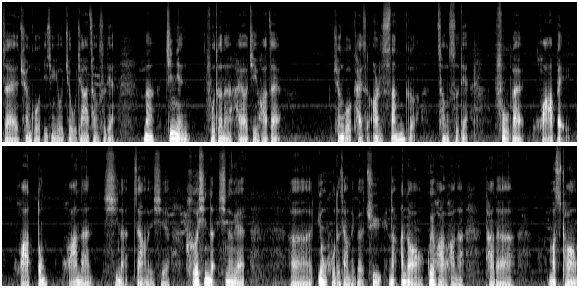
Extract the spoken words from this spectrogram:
在全国已经有九家城市店。那今年福特呢，还要计划在全国开设二十三个城市店，覆盖华北、华东、华南、西南这样的一些。核心的新能源，呃，用户的这样的一个区域。那按照规划的话呢，它的 Mustang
